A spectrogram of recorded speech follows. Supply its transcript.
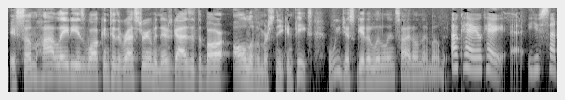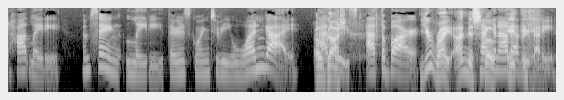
if some hot lady is walking to the restroom and there's guys at the bar, all of them are sneaking peeks. We just get a little insight on that moment. Okay, okay. You said hot lady. I'm saying lady. There is going to be one guy Oh, at gosh. least at the bar You're right. I misspoke. checking out It- it- everybody.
